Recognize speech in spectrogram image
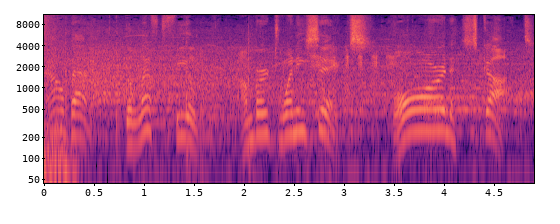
Now batting, the left fielder, number 26, Ford Scott.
